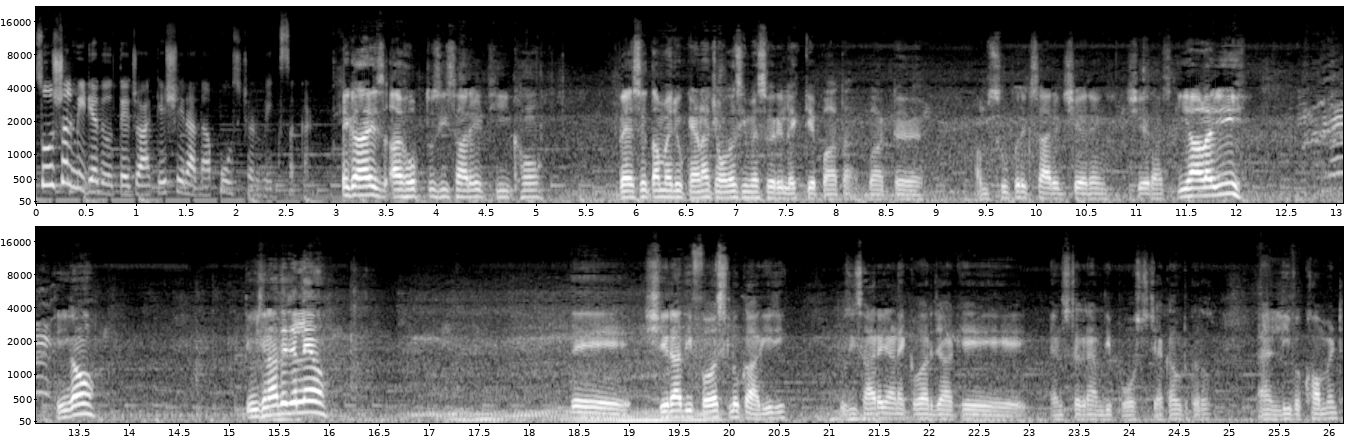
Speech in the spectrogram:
ਸੋਸ਼ਲ ਮੀਡੀਆ ਦੇ ਉੱਤੇ ਜਾ ਕੇ ਸ਼ੇਰਾ ਦਾ ਪੋਸਟਰ ਵੇਖ ਸਕਣ। ਹੇ ਗਾਇਜ਼ ਆਈ ਹੋਪ ਤੁਸੀਂ ਸਾਰੇ ਠੀਕ ਹੋ। ਵੈਸੇ ਤਾਂ ਮੈਂ ਜੋ ਕਹਿਣਾ ਚਾਹੁੰਦਾ ਸੀ ਮੈਂ ਸਵੇਰੇ ਲਿਖ ਕੇ ਪਾਤਾ but I'm super excited sharing shares ਕੀ ਹਾਲ ਹੈ ਜੀ? ਠੀਕ ਹੋ? ਟਿਊਸ਼ਨਾਂ ਤੇ ਚੱਲੇ ਹੋ? ਤੇ ਸ਼ੇਰਾ ਦੀ ਫਰਸਟ ਲੁੱਕ ਆ ਗਈ ਜੀ। ਤੁਸੀਂ ਸਾਰੇ ਜਾਣੇ ਇੱਕ ਵਾਰ ਜਾ ਕੇ ਇੰਸਟਾਗ੍ਰam ਦੀ ਪੋਸਟ ਚੈੱਕ ਆਊਟ ਕਰੋ and leave a comment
